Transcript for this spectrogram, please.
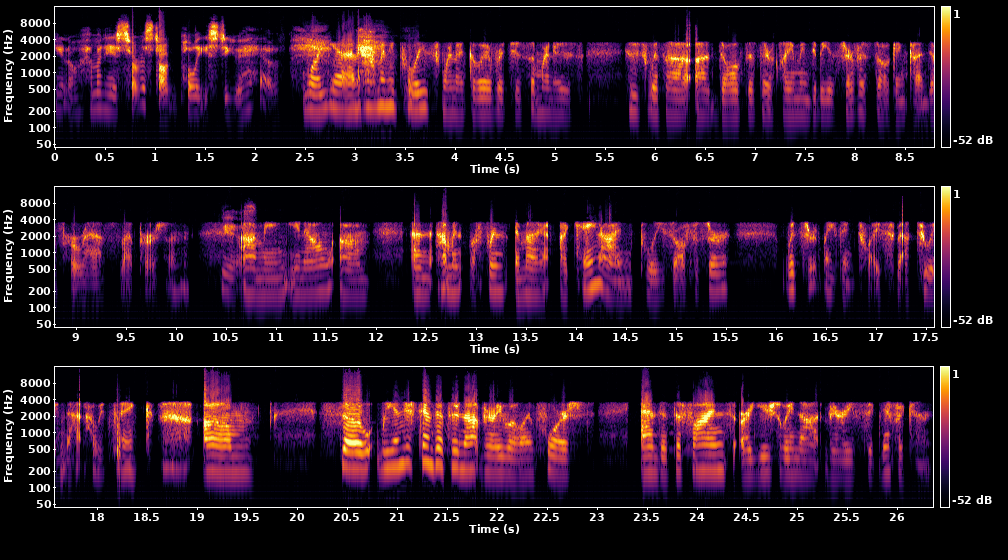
you know, how many service dog police do you have? Well, yeah, and how many police want to go over to someone who's who's with a, a dog that they're claiming to be a service dog and kind of harass that person? Yes. I mean, you know, um, and how many friends? Am I a canine police officer? Would certainly think twice about doing that. I would think. Um, so we understand that they're not very well enforced, and that the fines are usually not very significant.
